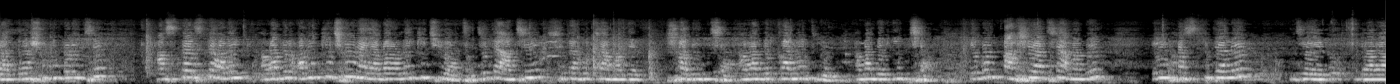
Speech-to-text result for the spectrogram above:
যাত্রা শুরু করেছে। আস্তে আস্তে অনেক, আমাদের অনেক কিছু নাই, আবার অনেক কিছু আছে। যেটা আছে, সেটা হচ্ছে আমাদের সদিচ্ছা আমাদের কমিটমেন্ট আমাদের ইচ্ছা। এবং পাশে আছে আমাদের এই হসপিটালের যে যারা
